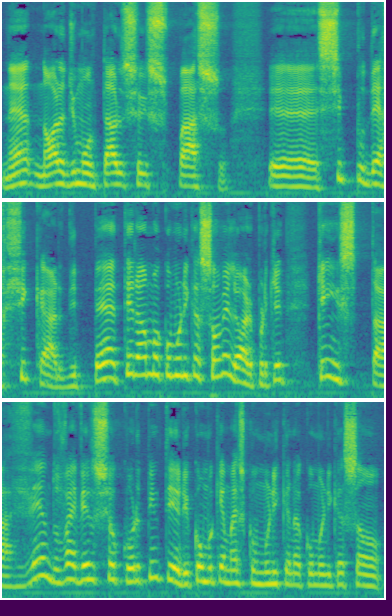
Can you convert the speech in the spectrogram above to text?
né, na hora de montar o seu espaço, eh, se puder ficar de pé, terá uma comunicação melhor, porque quem está vendo vai ver o seu corpo inteiro. E como que mais comunica na comunicação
